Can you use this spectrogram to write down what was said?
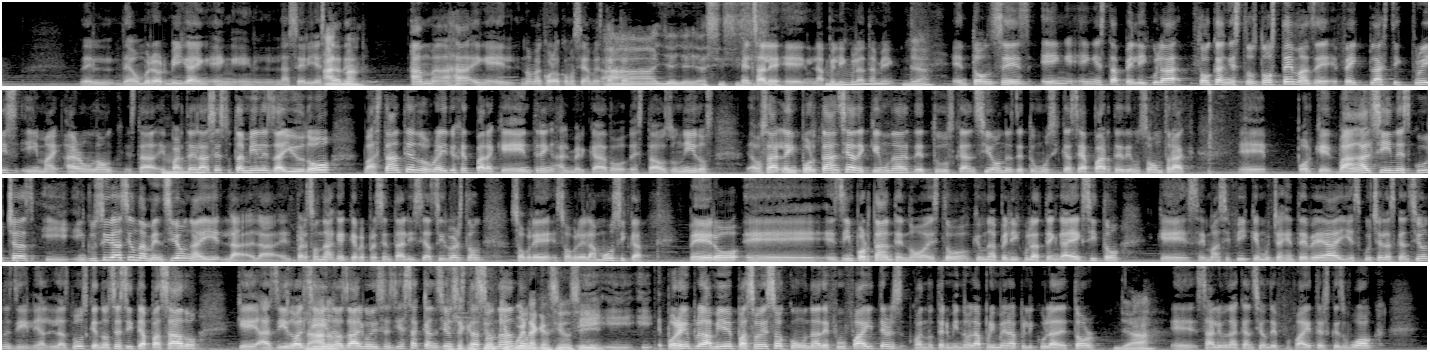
de, de Hombre Hormiga en, en- en la serie esta. de- Ant-Man. Ant-Man, ajá, en el, no me acuerdo cómo se llama este actor. Ah, ya, ya, ya, sí, sí. Él sí, sale sí. en la película Mm, también. Ya. Entonces, en, en esta película tocan estos dos temas de Fake Plastic Trees y My Iron Lung. Está en parte de las. Esto también les ayudó bastante a los Radiohead para que entren al mercado de Estados Unidos. O sea, la importancia de que una de tus canciones, de tu música, sea parte de un soundtrack. eh, porque van al cine, escuchas y inclusive hace una mención ahí la- la- el personaje que representa a Alicia Silverstone sobre, sobre la música. Pero eh, es importante, ¿no? Esto, que una película tenga éxito, que se masifique, mucha gente vea y escuche las canciones y la- las busque. No sé si te ha pasado que has ido al Claro. cine o algo y dices, y esa canción Esa que está canción, qué sonando. buena canción, sí. Y, y- y, por ejemplo, a mí me pasó eso con una de Foo Fighters cuando terminó la primera película de Thor Ya. eh, sale una canción de Foo Fighters que es Walk.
